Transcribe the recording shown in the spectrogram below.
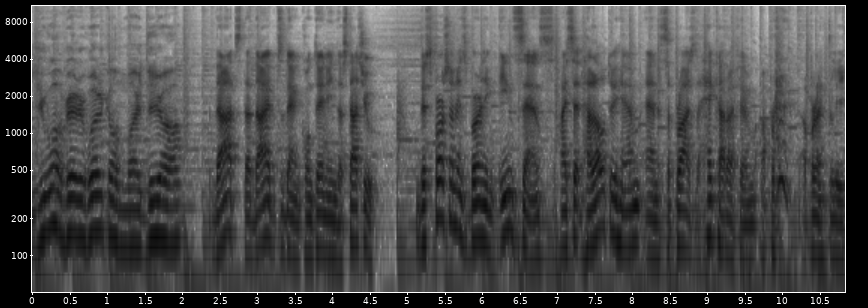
You are very welcome, my dear. That's the Daibutsu-den containing the statue. This person is burning incense. I said hello to him and surprised the heck out of him, apparently.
